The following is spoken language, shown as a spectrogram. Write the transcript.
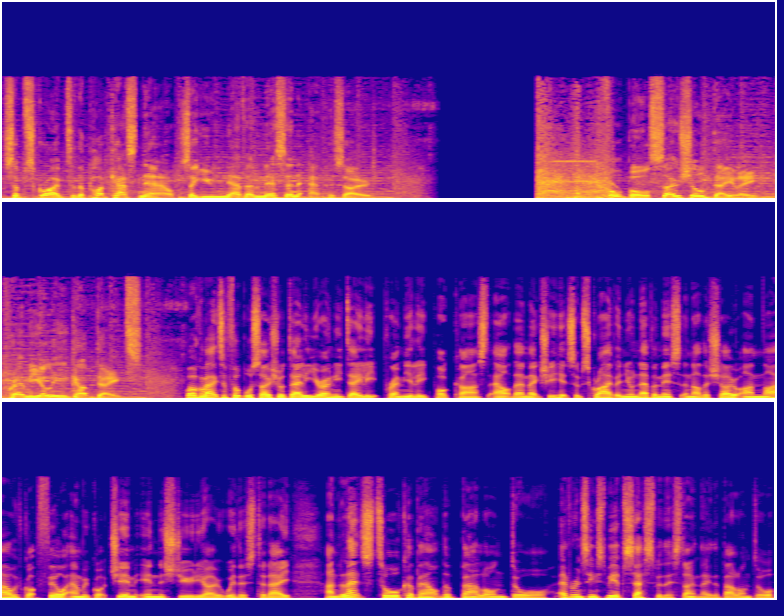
Subscribe to the podcast now so you never miss an episode. Football Social Daily. Premier League updates. Welcome back to Football Social Daily, your only daily Premier League podcast out there. Make sure you hit subscribe and you'll never miss another show. I'm Niall, we've got Phil and we've got Jim in the studio with us today. And let's talk about the Ballon d'Or. Everyone seems to be obsessed with this, don't they? The Ballon d'Or,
